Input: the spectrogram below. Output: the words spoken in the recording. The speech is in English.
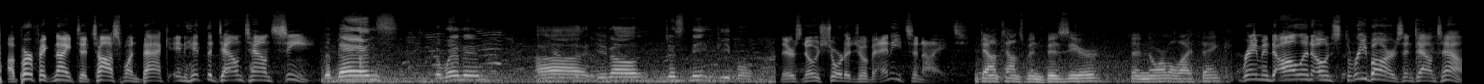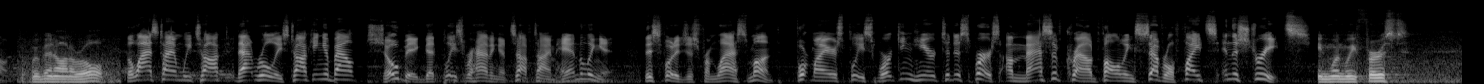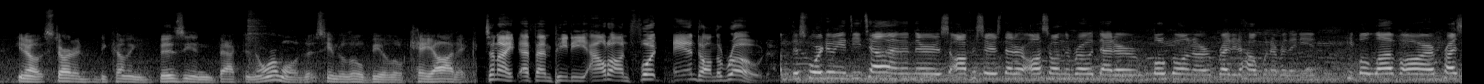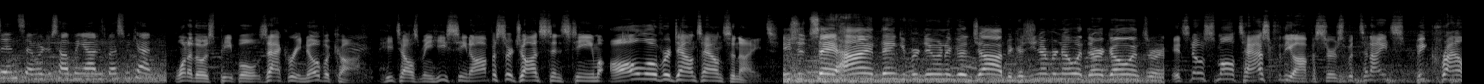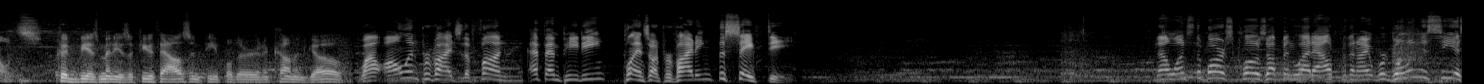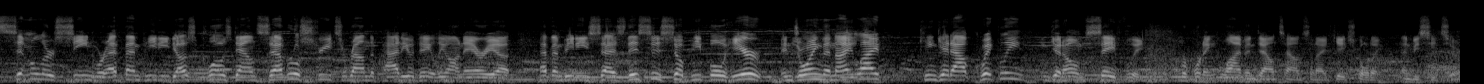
A perfect night to toss one back and hit the downtown scene. The bands, the women, uh, you know, just meeting people. There's no shortage of any tonight. Downtown's been busier than normal, I think. Raymond Allen owns three bars in downtown. We've been on a roll. The last time we talked, that roll he's talking about so big that police were having a tough time handling it. This footage is from last month. Fort Myers police working here to disperse a massive crowd following several fights in the streets. And when we first you know, started becoming busy and back to normal, it seemed a little be a little chaotic. Tonight, FMPD out on foot and on the road. There's four doing a detail, and then there's officers that are also on the road that are local and are ready to help whenever they need. People love our presence, and we're just helping out as best we can. One of those people, Zachary Novikov. He tells me he's seen Officer Johnston's team all over downtown tonight. You should say hi and thank you for doing a good job because you never know what they're going through. It's no small task for the officers with tonight's big crowds. Could be as many as a few thousand people that are going to come and go. While Allen provides the fun, FMPD plans on providing the safety. Now, once the bars close up and let out for the night, we're going to see a similar scene where FMPD does close down several streets around the Patio de Leon area. FMPD says this is so people here enjoying the nightlife can get out quickly and get home safely. I'm reporting live in downtown tonight. Gage Goulding, NBC2.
